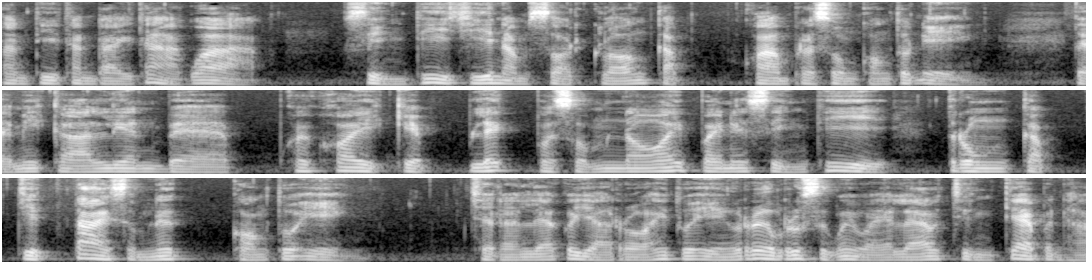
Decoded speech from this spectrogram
ทันทีทันใดถ้าหากว่า สิ่งที่ชี้นำสอดคล้องกับความประสงค์ของตนเอง แต่มีการเรียนแบบค่อยๆ เก็บเล็กผสมน้อยไปในสิ่งที่ตรงกับจิตใต้สำนึกของตัวเอง ฉะนั้นแล้วก็อย่ารอให้ตัวเองเริ่มรู้สึกไม่ไหวแล้ว จึงแก้ปัญหา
